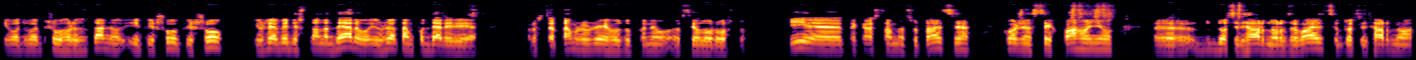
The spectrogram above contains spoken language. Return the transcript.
І от пішов горизонтально і пішов, пішов, і вже виліз туди на дерево, і вже там по дереві росте. Там же вже його зупинив е, силу росту. І е, така ж сама ситуація. Кожен з цих пагонів е, досить гарно розвивається, досить гарно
